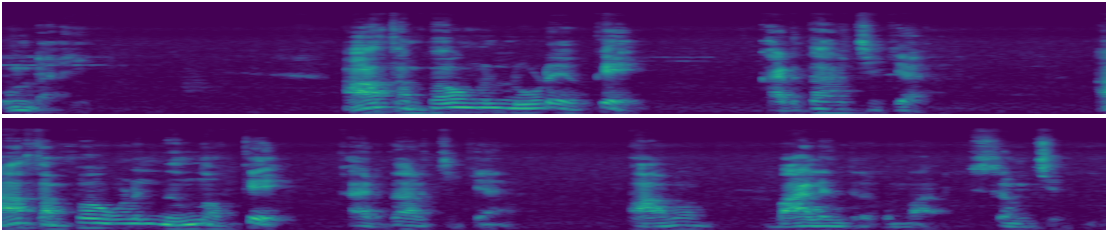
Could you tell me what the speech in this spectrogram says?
ഉണ്ടായി ആ സംഭവങ്ങളിലൂടെയൊക്കെ കരുത്താർജിക്കാൻ ആ സംഭവങ്ങളിൽ നിന്നൊക്കെ കരുത്താർജിക്കാൻ പാവം ബാലേന്ദ്രകുമാർ ശ്രമിച്ചിരുന്നു.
